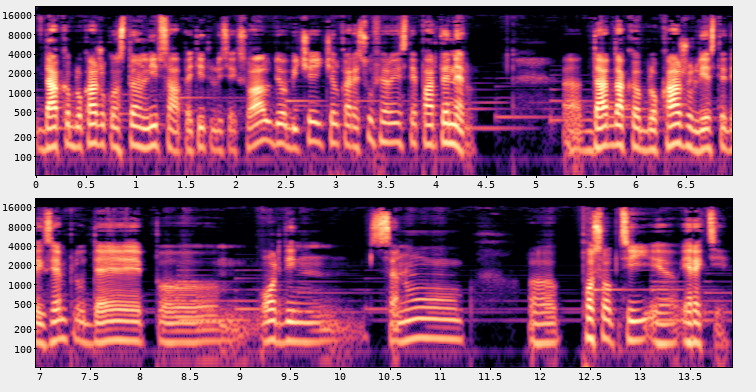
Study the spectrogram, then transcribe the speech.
Dacă blocajul constă în lipsa apetitului sexual, de obicei cel care suferă este partenerul. Uh, dar dacă blocajul este, de exemplu, de uh, ordin să nu uh, poți să obții uh, erecție,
